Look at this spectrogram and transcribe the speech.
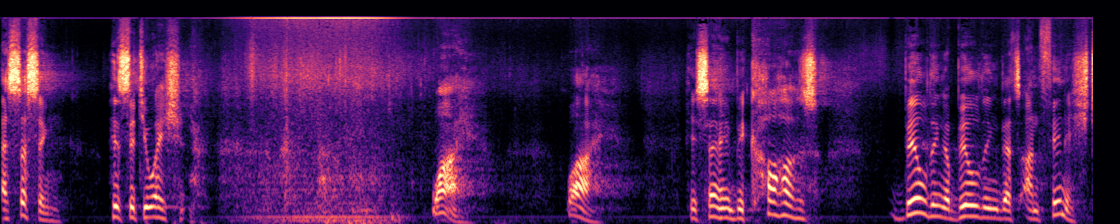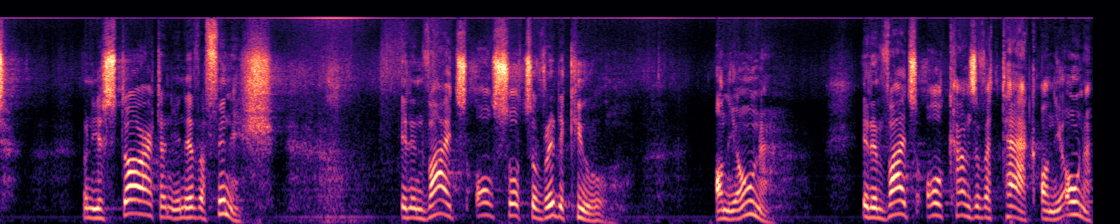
assessing his situation. Why? Why? He's saying, Because building a building that's unfinished, when you start and you never finish, it invites all sorts of ridicule on the owner. It invites all kinds of attack on the owner.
